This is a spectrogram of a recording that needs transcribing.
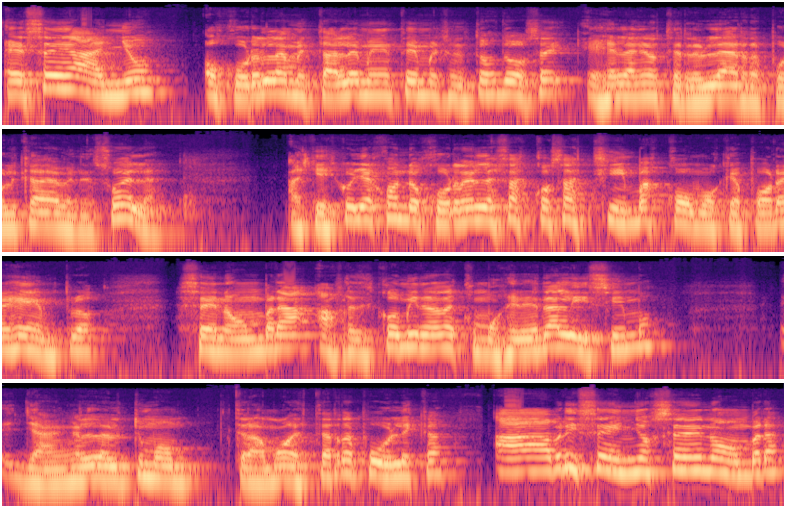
ese año ocurre lamentablemente en 1812. Es el año terrible de la República de Venezuela. Aquí es ya cuando ocurren esas cosas chimbas como que, por ejemplo, se nombra a Francisco Miranda como generalísimo, ya en el último tramo de esta república. A Briceño se le nombra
